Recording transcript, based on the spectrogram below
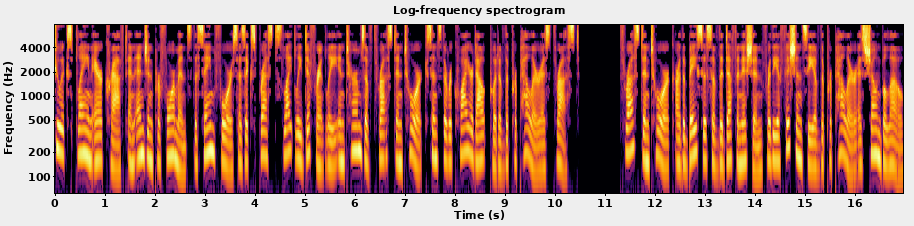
To explain aircraft and engine performance the same force is expressed slightly differently in terms of thrust and torque since the required output of the propeller is thrust. Thrust and torque are the basis of the definition for the efficiency of the propeller as shown below.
